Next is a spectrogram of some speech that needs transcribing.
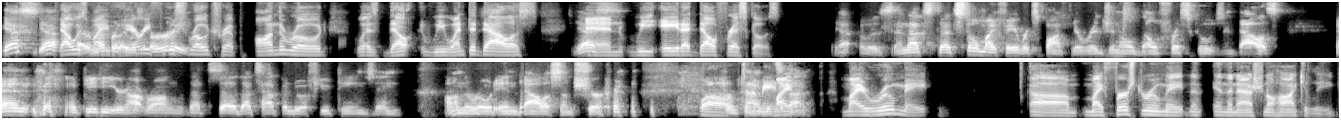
Yes, yeah, That was my remember it. It was very first road trip on the road was Del we went to Dallas Yes, and we ate at Del Frisco's. yeah, it was, and that's that's still my favorite spot, the original Del Frisco's in Dallas. And, and Petey, you're not wrong. That's uh, that's happened to a few teams in on the road in Dallas. I'm sure Well, from time I mean, to my- time. My roommate, um, my first roommate in, in the National Hockey League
